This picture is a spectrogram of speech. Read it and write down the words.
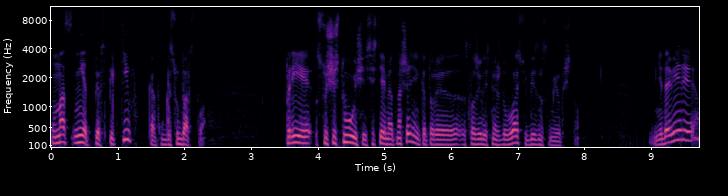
у нас нет перспектив, как у государства, при существующей системе отношений, которые сложились между властью, бизнесом и обществом. Недоверие,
